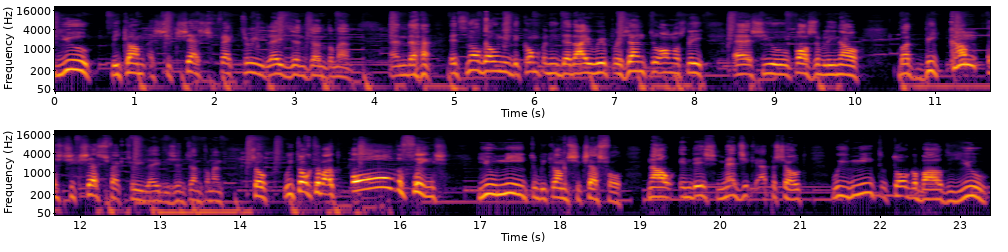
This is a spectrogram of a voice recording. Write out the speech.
you become a success factory, ladies and gentlemen. And uh, it's not only the company that I represent, to honestly, as you possibly know, but become a success factory, ladies and gentlemen. So, we talked about all the things you need to become successful. Now, in this magic episode, we need to talk about you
